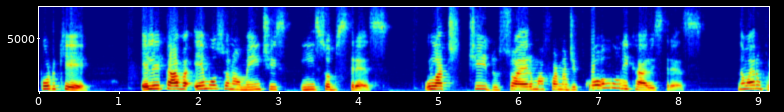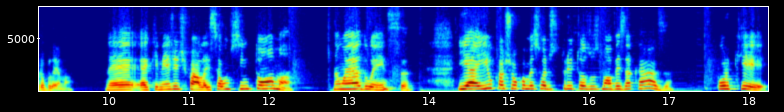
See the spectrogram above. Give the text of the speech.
Por quê? Ele estava emocionalmente em sob estresse. O latido só era uma forma de comunicar o estresse. Não era um problema. Né? É que nem a gente fala, isso é um sintoma, não é a doença. E aí o cachorro começou a destruir todos os móveis da casa porque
